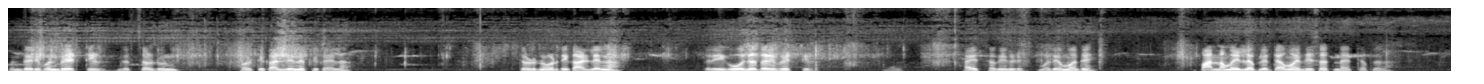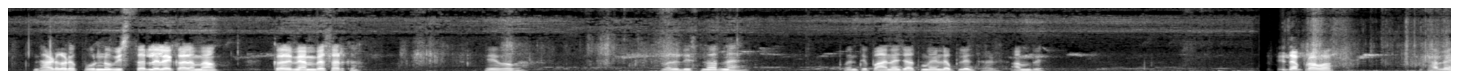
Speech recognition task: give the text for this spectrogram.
पण तरी पण भेटतील. जर चढून वरती काढले ना पिकायला चढून वरती काढले ना तर एक ओझं तरी भेटतील. आहेत सगळीकडे. मध्ये मध्ये. पानामध्ये लपले त्यामुळे दिसत नाहीत ते आपल्याला. झाडगडं पूर्ण विस्तरलेलं आहे कलम्या कलमी आंब्यासारखं हे बघा. मला दिसणार नाही पण ते पाण्याच्या आतमध्ये लपलेच झाड आंबे. परतीचा प्रवास. झाले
